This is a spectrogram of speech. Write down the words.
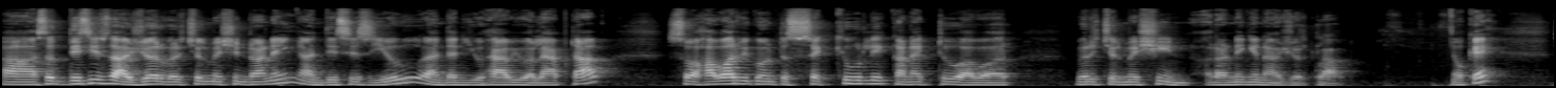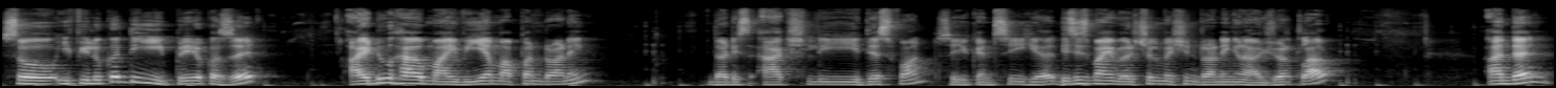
uh, so this is the Azure virtual machine running and this is you and then you have your laptop. So how are we going to securely connect to our virtual machine running in Azure cloud? Okay, so if you look at the prerequisite, I do have my VM up and running. That is actually this one. So you can see here, this is my virtual machine running in Azure cloud. And then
